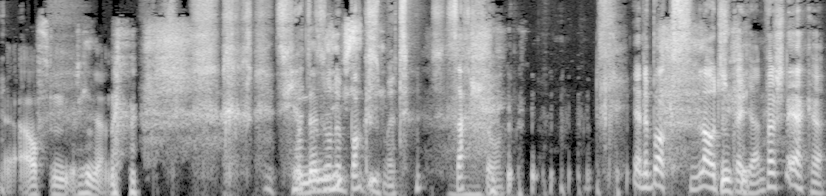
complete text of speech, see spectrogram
äh, auf den Rädern. Sie hatte so eine Box mit. Sag schon. Ja, eine Box, ein Lautsprecher, ein Verstärker.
